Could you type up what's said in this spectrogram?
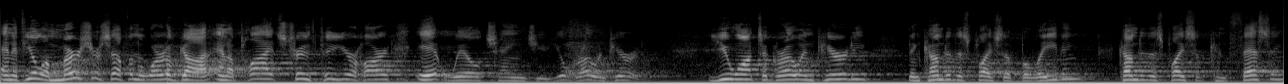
And if you'll immerse yourself in the Word of God and apply its truth to your heart, it will change you. You'll grow in purity. You want to grow in purity? Then come to this place of believing, come to this place of confessing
